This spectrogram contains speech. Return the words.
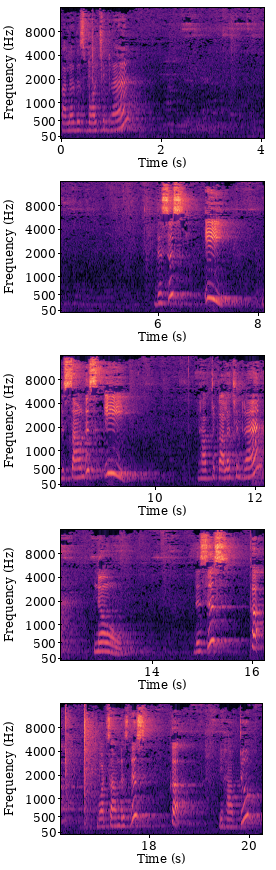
Color this ball children. This is E. The sound is E. You have to color children. No. This is K. What sound is this? K. You have to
